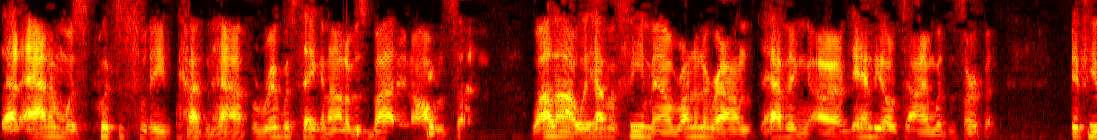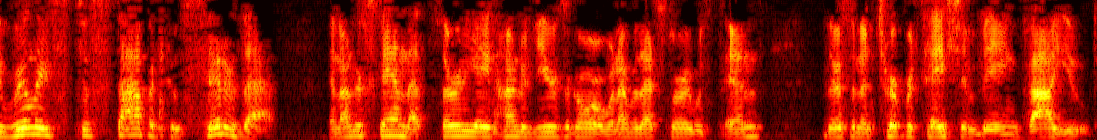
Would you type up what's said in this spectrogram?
that Adam was put to sleep, cut in half, a rib was taken out of his body, and all of a sudden, voila, we have a female running around having a dandy old time with the serpent. If you really just stop and consider that, and understand that 3,800 years ago or whenever that story was penned, there's an interpretation being valued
